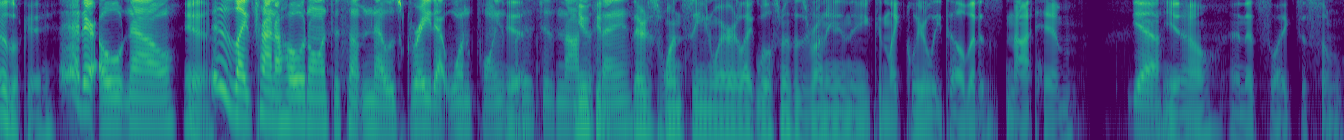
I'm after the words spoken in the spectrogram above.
It was okay. Yeah, they're old now. Yeah. This is like trying to hold on to something that was great at one point, Yeah. but it's just not you the can, same. There's one scene where like Will Smith is running, and then you can like clearly tell that it's not him. Yeah, You know, and it's like just some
